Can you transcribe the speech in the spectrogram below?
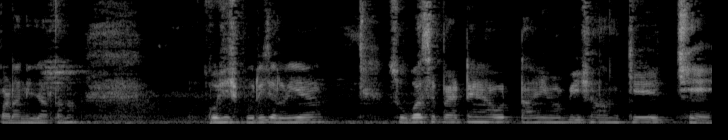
पढ़ा नहीं जाता ना। कोशिश पूरी चल रही है। सुबह से बैठे हैं और टाइम अभी शाम के छः।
